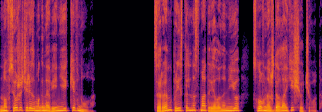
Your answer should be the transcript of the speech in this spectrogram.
но все же через мгновение кивнула. Церен пристально смотрела на нее, словно ждала еще чего-то.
